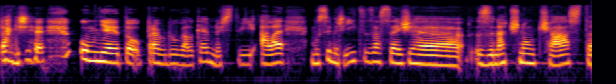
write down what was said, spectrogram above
Takže u mě je to opravdu velké množství, ale musím říct zase, že značnou část eh,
